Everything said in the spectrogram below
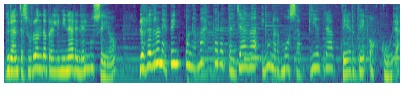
Durante su ronda preliminar en el museo, los ladrones ven una máscara tallada en una hermosa piedra verde oscura.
